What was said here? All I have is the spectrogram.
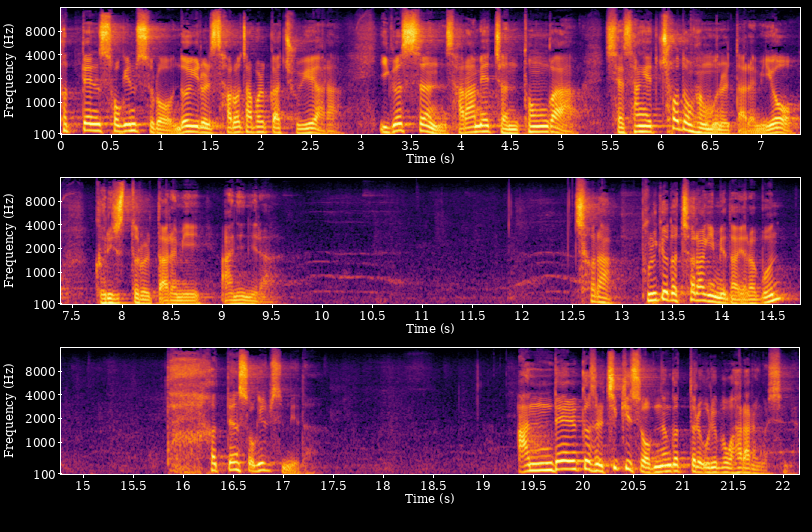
헛된 속임수로 너희를 사로잡을까 주의하라. 이것은 사람의 전통과 세상의 초동 학문을 따름이요 그리스도를 따름이 아니니라. 철학, 불교도 철학입니다, 여러분. 다 헛된 속임수입니다. 안 될 것을 지킬 수 없는 것들을 우리 보고 하라는 것입니다.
